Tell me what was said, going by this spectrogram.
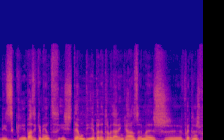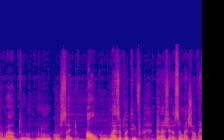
disse que basicamente isto é um dia para trabalhar em casa, mas eh, foi transformado num conceito algo mais apelativo para a geração mais jovem.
